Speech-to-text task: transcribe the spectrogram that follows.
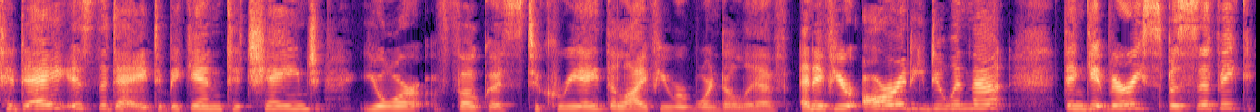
Today is the day to begin to change your focus to create the life you were born to live. And if you're already doing that, then get very specific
